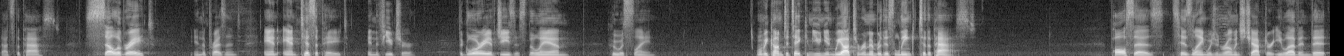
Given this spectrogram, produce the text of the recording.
that's the past, celebrate in the present, and anticipate in the future the glory of Jesus, the Lamb who was slain. When we come to take communion, we ought to remember this link to the past. Paul says, it's his language in Romans chapter 11, that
